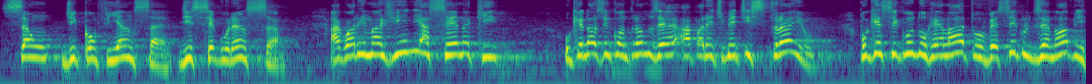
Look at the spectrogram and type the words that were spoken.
são de confiança, de segurança. Agora imagine a cena aqui. O que nós encontramos é aparentemente estranho, porque segundo o relato, o versículo 19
